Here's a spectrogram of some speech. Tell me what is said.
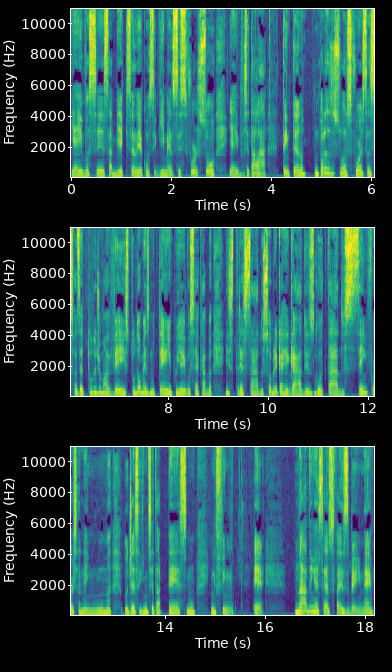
e aí você sabia que você não ia conseguir, mas você se esforçou, e aí você tá lá, tentando com todas as suas forças fazer tudo de uma vez, tudo ao mesmo tempo, e aí você acaba estressado, sobrecarregado, esgotado, sem força nenhuma. No dia seguinte você tá péssimo, enfim, é. Nada em excesso faz bem, né?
